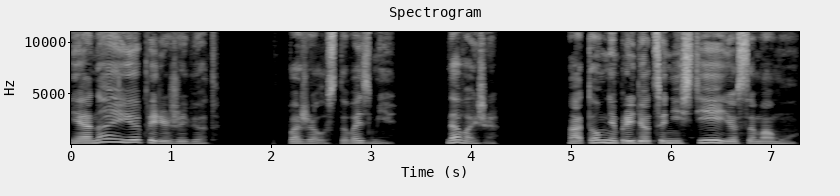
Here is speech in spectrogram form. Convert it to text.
и она ее переживет. Пожалуйста, возьми. Давай же. А то мне придется нести ее самому.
